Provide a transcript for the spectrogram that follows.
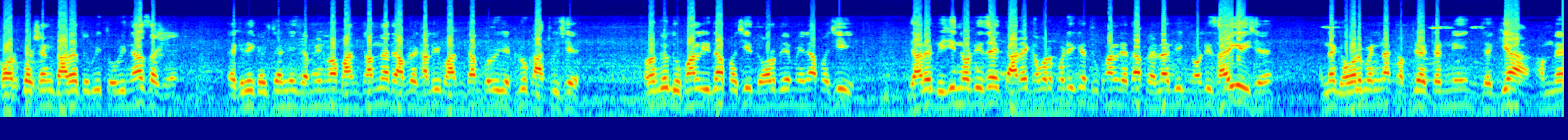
કોર્પોરેશન ધારે તો બી તોડી ના શકે. એગ્રીકલ્ચરની જમીનમાં બાંધકામ નથી. આપણે ખાલી બાંધકામ કરવું એટલું કાચું છે. પરંતુ દુકાન લીધા પછી, દોઢ બે મહિના પછી, જ્યારે બીજી નોટિસ આવી, ત્યારે ખબર પડી કે દુકાન લેતા પહેલાં બી નોટિસ આવી ગઈ છે અને ગવર્મેન્ટના કબજા હેઠળની જગ્યા અમને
